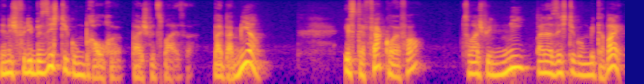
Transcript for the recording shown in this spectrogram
den ich für die Besichtigung brauche, beispielsweise. Weil bei mir ist der Verkäufer zum Beispiel nie bei einer Sichtigung mit dabei.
